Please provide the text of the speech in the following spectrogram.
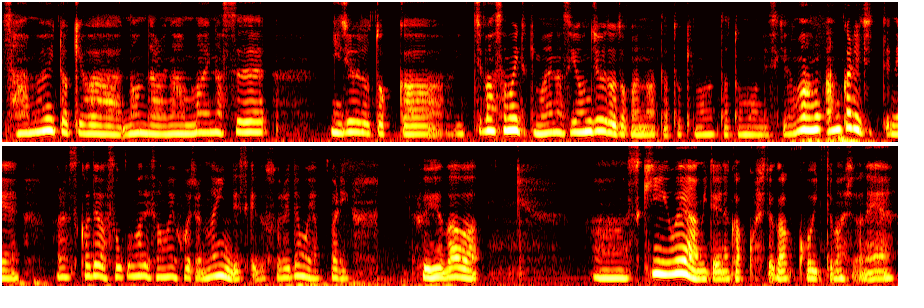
寒い時は何だろうなマイナス20度とか一番寒い時マイナス40度とかになった時もあったと思うんですけどまあアンカレジってねアラスカではそこまで寒い方じゃないんですけどそれでもやっぱり冬場はスキーウェアみたいな格好して学校行ってましたね。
